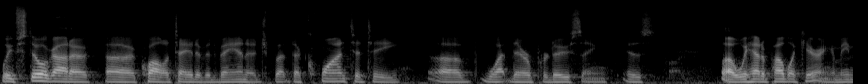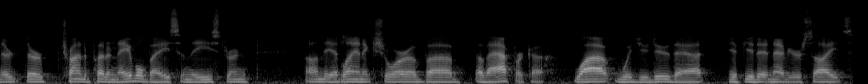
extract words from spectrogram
we've still got a, a, qualitative advantage, but the quantity of what they're producing is well, we had a public hearing. I mean, they're, they're trying to put a naval base in the eastern, on the Atlantic shore of, uh, of Africa. Why would you do that if you didn't have your sights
